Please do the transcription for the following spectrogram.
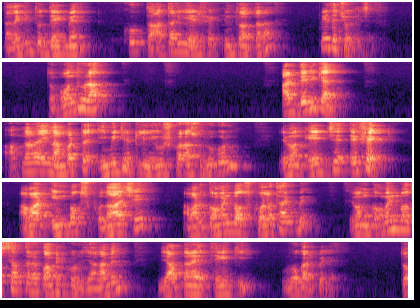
তাহলে কিন্তু দেখবেন খুব তাড়াতাড়ি এফেক্ট কিন্তু আপনারা পেতে চলেছেন। তো বন্ধুরা, আর দেরি কেন? আপনারা এই নাম্বারটা ইমিডিয়েটলি ইউজ করা শুরু করুন এবং এর যে এফেক্ট আমার ইনবক্স খোলা আছে, আমার কমেন্ট বক্স খোলা থাকবে এবং কমেন্ট বক্সে আপনারা কমেন্ট করে জানাবেন যে আপনারা এর থেকে কী উপকার পেলেন। তো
